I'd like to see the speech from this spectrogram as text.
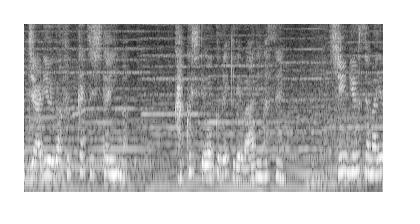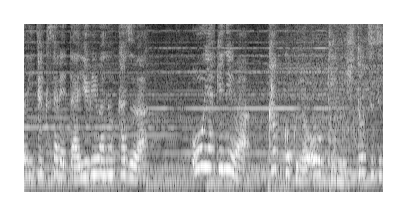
邪竜が復活した今隠しておくべきではありません。神竜様より託された指輪の数は公には各国の王家に一つずつ。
